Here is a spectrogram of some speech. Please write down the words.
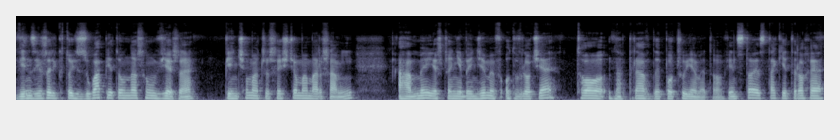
Więc jeżeli ktoś złapie tą naszą wieżę pięcioma czy sześcioma marszami, a my jeszcze nie będziemy w odwrocie, to naprawdę poczujemy to. Więc to jest takie trochę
